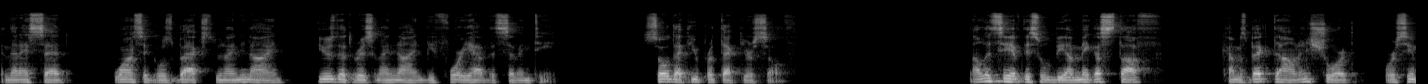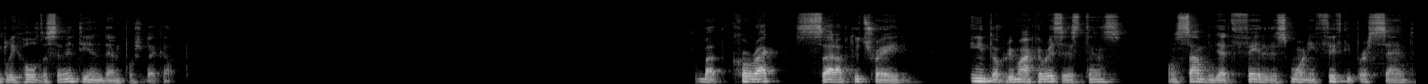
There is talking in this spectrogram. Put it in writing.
And then I said, once it goes back to 99, use that risk 99 before you have the 17 so that you protect yourself. Now let's see if this will be a mega stuff, comes back down in short, or simply holds the 17 and then push back up. But correct setup to trade into pre-market resistance on something that faded this morning 50%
